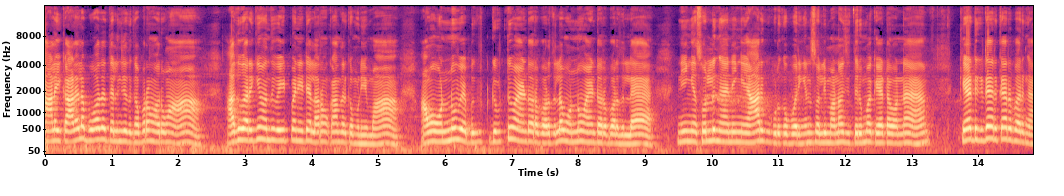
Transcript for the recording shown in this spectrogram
நாளைக்கு காலையில் போதை தெளிஞ்சதுக்கப்புறம் வருவான். அது வரைக்கும் வந்து வெயிட் பண்ணிவிட்டு எல்லோரும் உட்காந்துருக்க முடியுமா? அவன் ஒன்றும் கிஃப்ட்டும் வாங்கிட்டு வர போகிறதில்ல ஒன்றும் வாங்கிட்டு வர போகிறதில்ல நீங்கள் சொல்லுங்கள் நீங்கள் யாருக்கு கொடுக்க போகிறீங்கன்னு சொல்லி மனோஜ் திரும்ப கேட்ட உடனே கேட்டுக்கிட்டே இருக்காரு பாருங்க.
